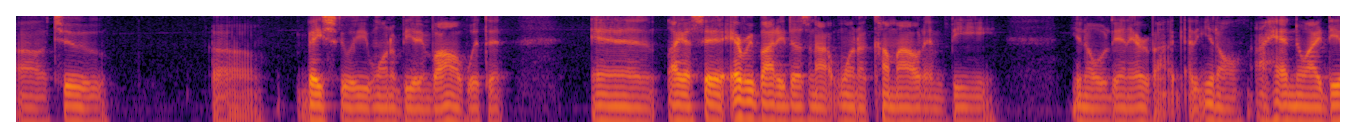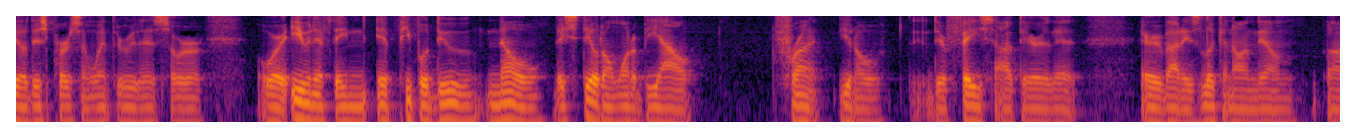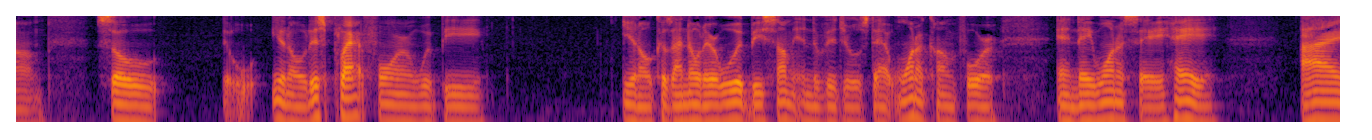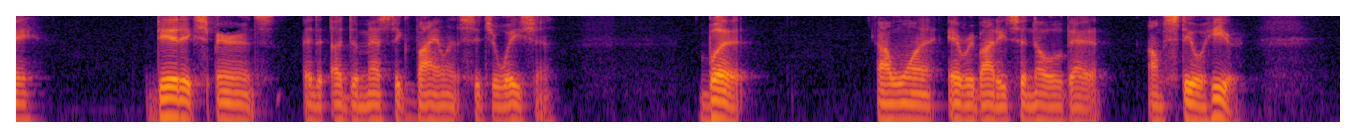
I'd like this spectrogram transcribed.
uh, to uh, basically want to be involved with it. And like I said, everybody does not want to come out and be, you know, then everybody, you know, I had no idea this person went through this, or, or even if they, if people do know, they still don't want to be out front, you know, their face out there that everybody's looking on them. Um, so, you know, this platform would be, you know, because I know there would be some individuals that want to come forward and they want to say, hey, I did experience a, a domestic violence situation, but I want everybody to know that I'm still here.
